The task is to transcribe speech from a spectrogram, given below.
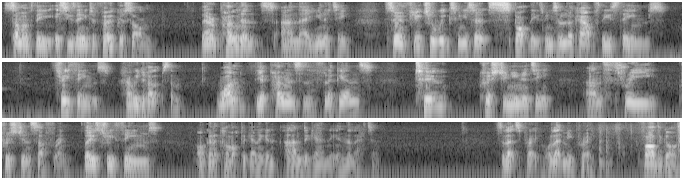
some of the issues they need to focus on, their opponents and their unity. So in future weeks we need to spot these, we need to look out for these themes. Three themes, how he develops them. One, the opponents of the Philippians. Two, Christian unity. And three, Christian suffering. Those three themes are going to come up again, again and again in the letter. So let's pray, or let me pray. Father God,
